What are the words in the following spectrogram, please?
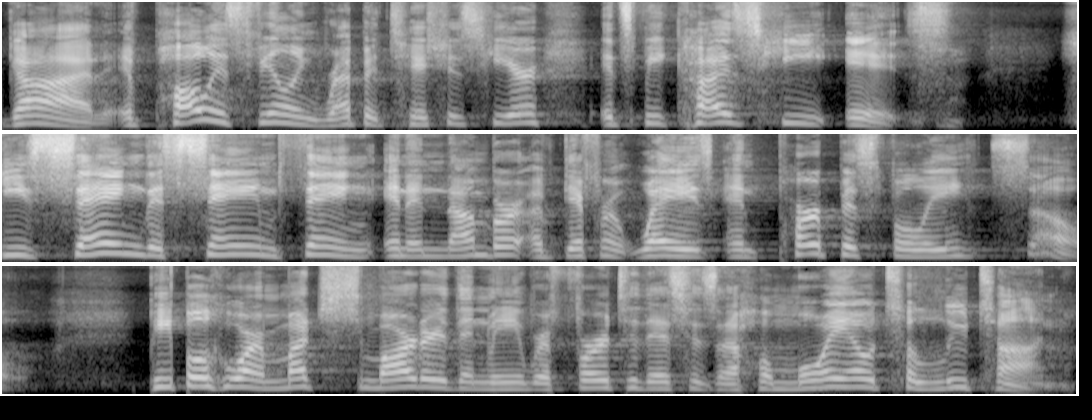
God. If Paul is feeling repetitious here, it's because he is. He's saying the same thing in a number of different ways and purposefully so. People who are much smarter than me refer to this as a homoioteleuton.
